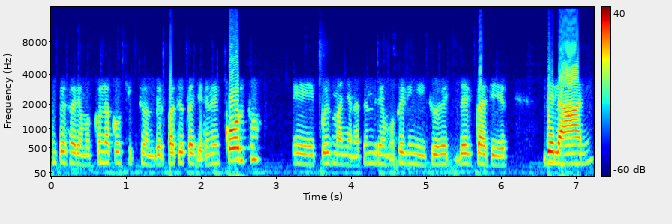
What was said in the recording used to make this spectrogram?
Empezaremos con la construcción del patio taller en el Corso. Eh, pues mañana tendremos el inicio del taller de la ANI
